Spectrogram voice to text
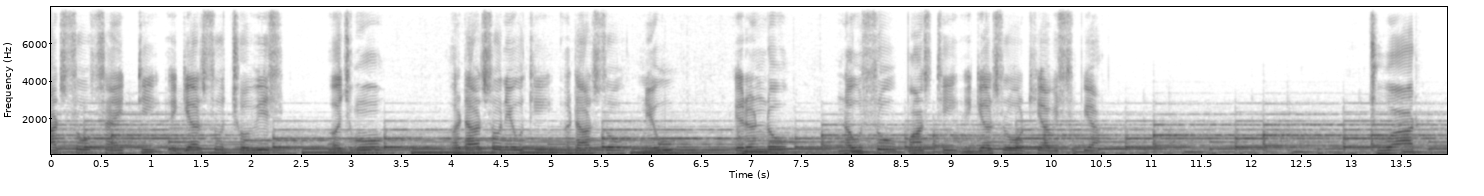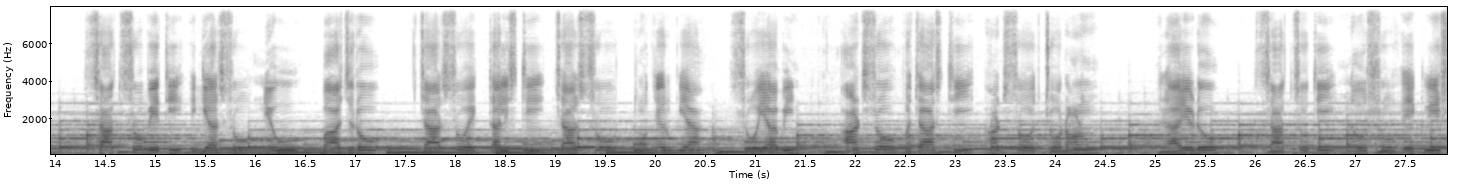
આઠસો સાહીઠથી અગિયારસો છવ્વીસ અજમો અઢારસો નેવુંથી અઢારસો નેવું, એરંડો નવસો પાંચથી અગિયારસો અઠ્યાવીસ રૂપિયા. જુવાર સાતસો બેથી અગિયારસો નેવું, બાજરો ચારસો એકતાલીસથી ચારસો તોતેર રૂપિયા, સોયાબીન આઠસો પચાસથી આઠસો ચોરાણું, રાયડો સાતસોથી નવસો એકવીસ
